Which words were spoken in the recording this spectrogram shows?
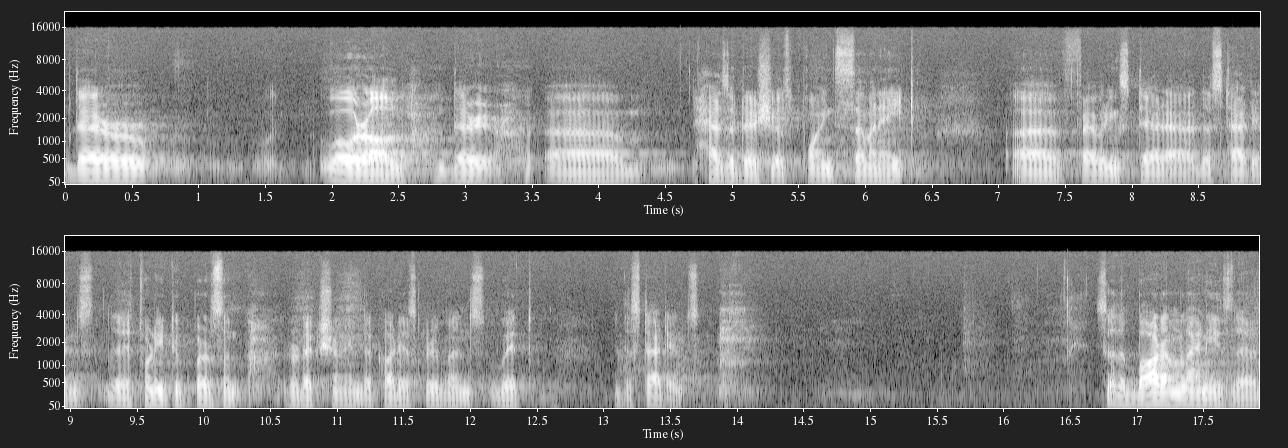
there overall, their um, hazard ratio is 0.78, uh, favoring stat- uh, the statins, the 22% reduction in the cardiac events with, with the statins. So the bottom line is that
